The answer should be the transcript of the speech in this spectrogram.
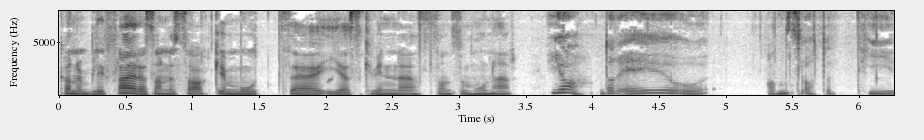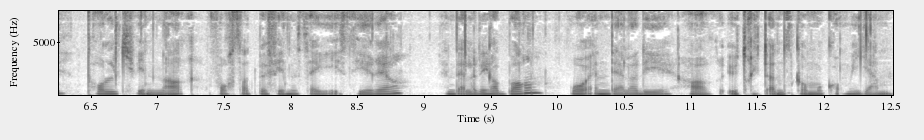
Kan det bli flere sånne saker mot eh, IS-kvinner, sånn som hun her? Ja, der er jo anslått at ti-tolv kvinner fortsatt befinner seg i Syria. En del av de har barn, og en del av de har uttrykt ønske om å komme hjem.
